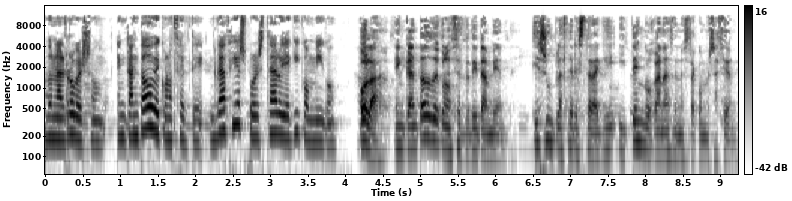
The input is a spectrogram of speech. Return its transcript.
Donald Robertson. Encantado de conocerte. Gracias por estar hoy aquí conmigo. Hola, encantado de conocerte a ti también. Es un placer estar aquí y tengo ganas de nuestra conversación.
